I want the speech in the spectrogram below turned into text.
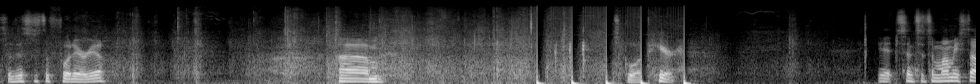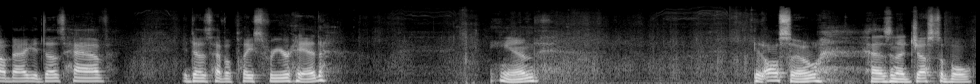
so this is the foot area. Um, let's go up here. It since it's a mummy style bag, it does have it does have a place for your head, and it also has an adjustable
